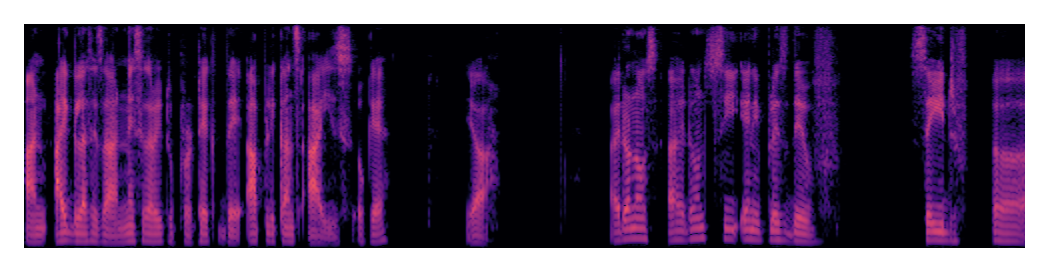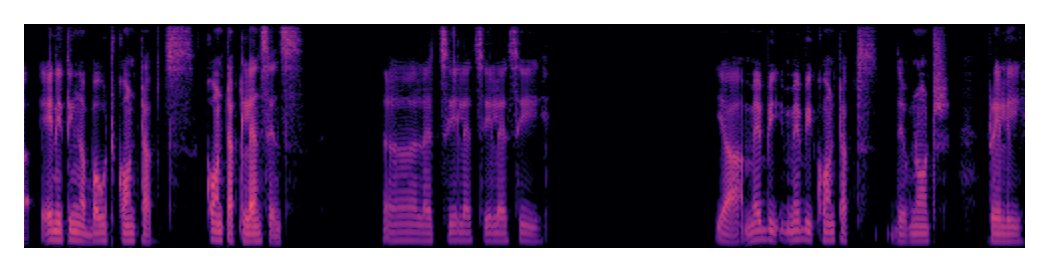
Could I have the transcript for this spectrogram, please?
and eyeglasses are necessary to protect the applicant's eyes okay? Yeah. I don't know i don't see any place they've said uh, anything about contacts contact lenses uh, let's see let's see let's see. Yeah maybe maybe contacts they've not really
